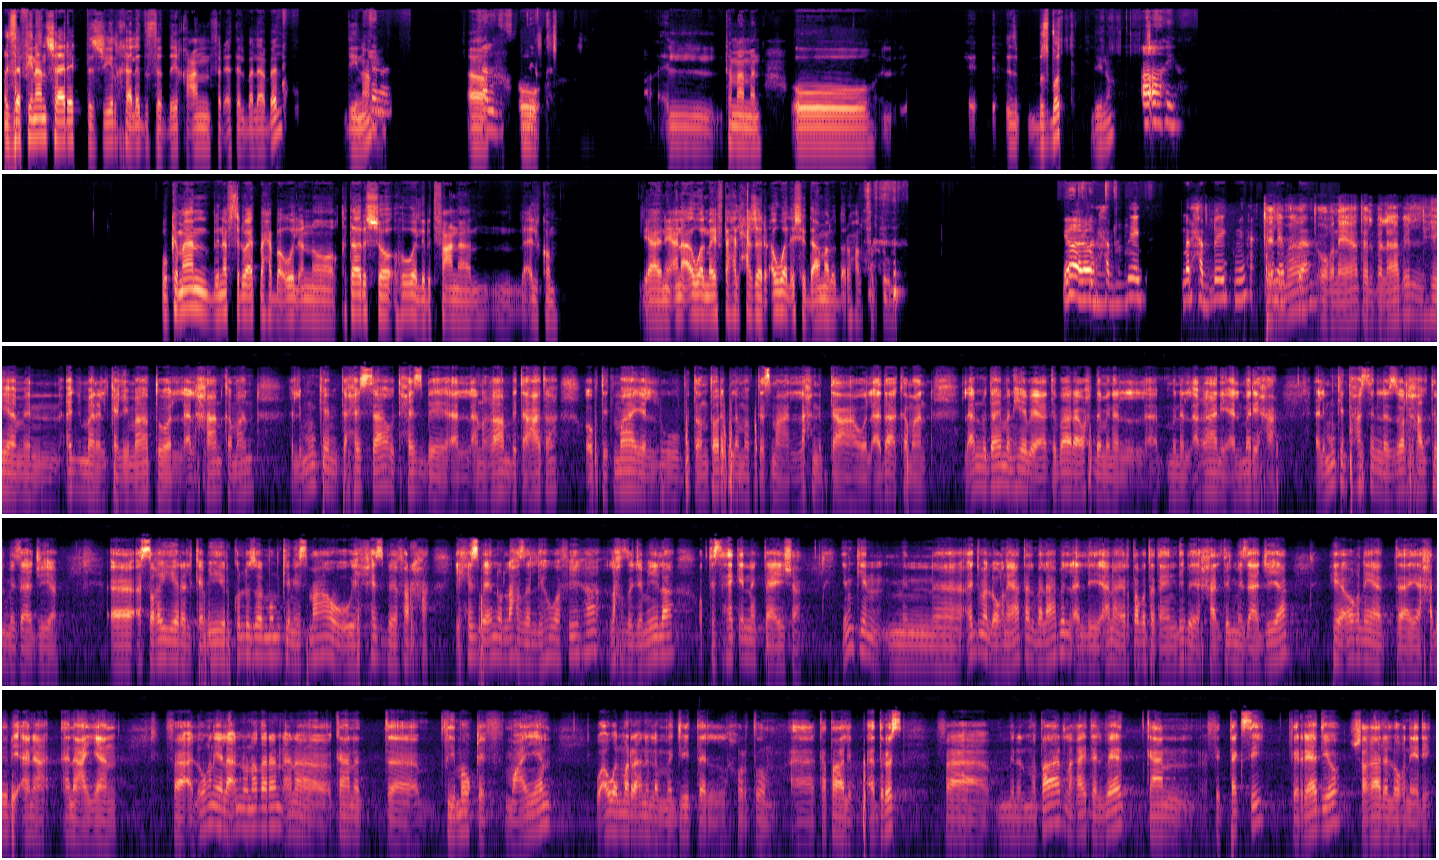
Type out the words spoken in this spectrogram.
إذا فينا نشارك تسجيل خالد الصديق عن فرقة البلابل؟ دينا؟ خالد و... ال... تماما. و بزبط؟ دينا؟ آه آه هي. وكمان بنفس الوقت بحب أقول إنه قطار الشوق هو اللي بدفعنا لإلكم. يعني أنا أول ما يفتح الحجر أول إشي بدي أعمله بدي أروح على الخرطوم. يا رب. مرحب بك. مرحب بك. من كلمات هسه أغنيات البلابل هي من أجمل الكلمات والألحان كمان اللي ممكن تحسها وتحس بالأنغام بتاعتها وبتتمايل وبتنطرب لما بتسمع اللحن بتاعها والأداء كمان. لأنه دايما هي باعتبارها واحدة من ال- من الأغاني المرحة اللي ممكن تحسن للزول حالته المزاجية. آه، الصغير الكبير كل زول ممكن يسمعها ويحس بفرحة يحس بأنه اللحظة اللي هو فيها لحظة جميلة وبتستحق إنك تعيشها. يمكن من آه، أجمل أغنيات البلابل اللي أنا ارتبطت عندي بحالتي المزاجية هي أغنية آه، يا حبيبي أنا أنا عيان. فالأغنية لأنه نظرا أنا كانت آه، في موقف معين وأول مرة أنا لما جيت الخرطوم آه، كطالب أدرس فمن المطار لغاية البيت كان في التاكسي في الراديو شغال الأغنية دي.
